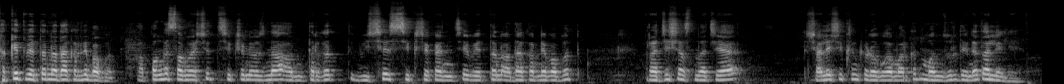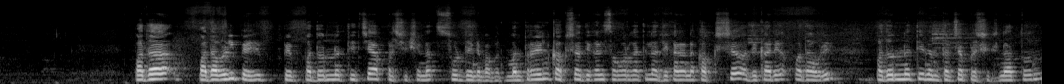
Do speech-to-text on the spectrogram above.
थकीत वेतन अदा करण्याबाबत अपंग समावेशित शिक्षण योजना अंतर्गत विशेष शिक्षकांचे वेतन अदा करण्याबाबत राज्य शासनाच्या शालेय शिक्षण क्रीडा विभागामार्फत मंजूर देण्यात आलेली आहे. पदा पदावरील पे पे पदोन्नतीच्या प्रशिक्षणात सूट देण्याबाबत मंत्रालयीन कक्ष अधिकारी संवर्गातील अधिकाऱ्यांना कक्ष अधिकारी पदावरील पदोन्नतीनंतरच्या प्रशिक्षणातून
